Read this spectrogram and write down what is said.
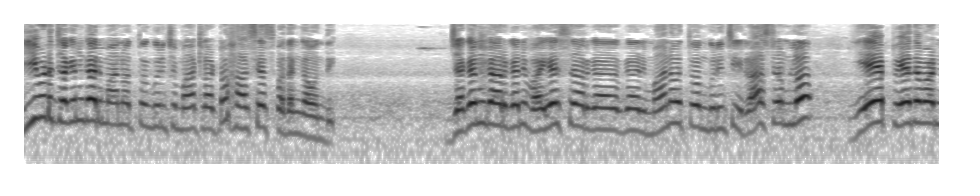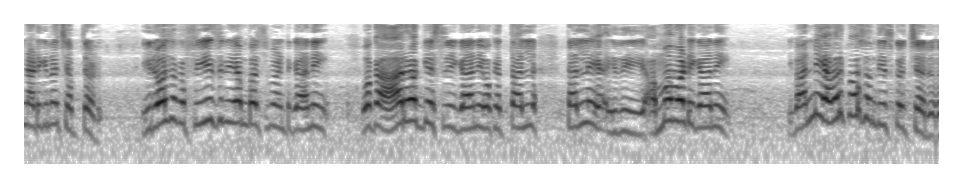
ఈవిడ జగన్ గారి మానవత్వం గురించి మాట్లాడటం హాస్యాస్పదంగా ఉంది. జగన్ గారు కానీ వైఎస్ఆర్ గారు గారి మానవత్వం గురించి రాష్ట్రంలో ఏ పేదవాడిని అడిగినా చెప్తాడు. ఈరోజు ఒక ఫీజు రియంబర్స్మెంట్ కానీ ఒక ఆరోగ్యశ్రీ కానీ ఒక తల్లి తల్లి ఇది అమ్మఒడి కానీ ఇవన్నీ ఎవరి కోసం తీసుకొచ్చారు?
